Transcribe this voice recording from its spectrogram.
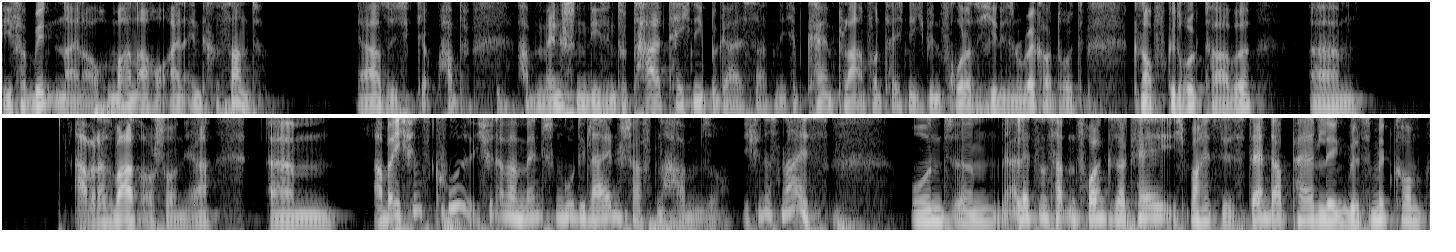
die verbinden einen auch, machen auch einen interessant. Ja, also ich habe hab Menschen, die sind total technikbegeistert. Ich habe keinen Plan von Technik. Ich bin froh, dass ich hier diesen Record-Knopf gedrückt habe. Ähm, aber das war es auch schon, ja. Ähm, aber ich finde es cool. Ich finde einfach Menschen gut, die Leidenschaften haben so. Ich finde es nice. Und ähm, ja, letztens hat ein Freund gesagt, hey, ich mache jetzt dieses Stand-Up-Paddling, willst du mitkommen?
